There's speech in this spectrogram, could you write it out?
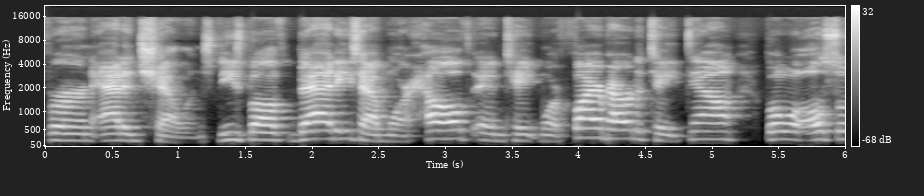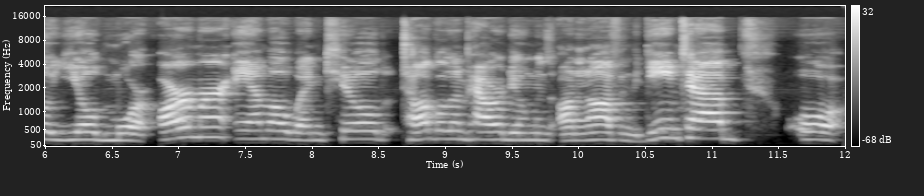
for an added challenge. These buff baddies have more health and take more firepower to take down, but will also yield more armor, ammo when killed. Toggle empowered demons on and off in the game tab or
